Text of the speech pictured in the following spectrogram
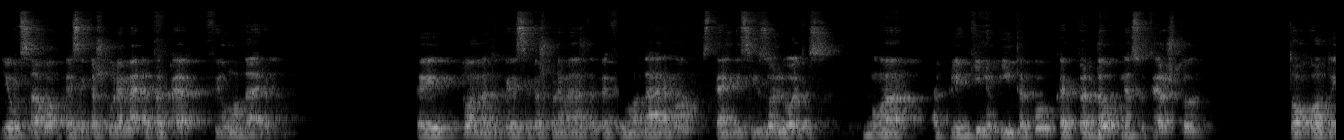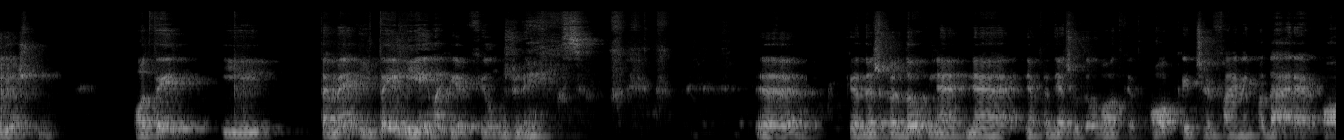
jau savo, esi kažkuriame etape filmo darimo. Tai tuo metu, kai esi kažkuriame etape filmo darimo, stengiasi izoliuotis, nuo aplinkinių įtakų, kad per daug nesuterštų to, ko tu ieškai. O tai į, tame, į tai įeina ir filmų žiūrėjimas. E, kad aš per daug ne, ne, nepradėčiau galvoti, kad o kaip čia fainai padarė, o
